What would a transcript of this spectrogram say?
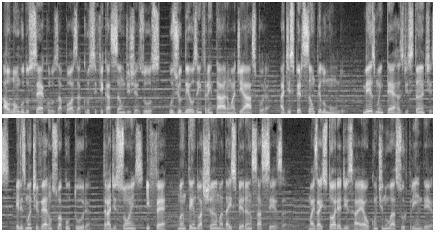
Ao longo dos séculos após a crucificação de Jesus, os judeus enfrentaram a diáspora, a dispersão pelo mundo. Mesmo em terras distantes, eles mantiveram sua cultura, tradições e fé, mantendo a chama da esperança acesa. Mas a história de Israel continua a surpreender.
